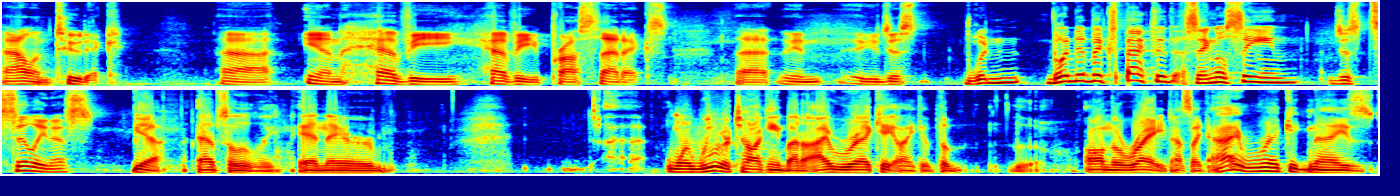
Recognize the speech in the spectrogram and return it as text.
Alan Tudyk uh, in heavy, heavy prosthetics that in, you just wouldn't wouldn't have expected a single scene, just silliness. Yeah, absolutely. And they're uh, when we were talking about it, I recognize like the, the on the right. I was like, I recognize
